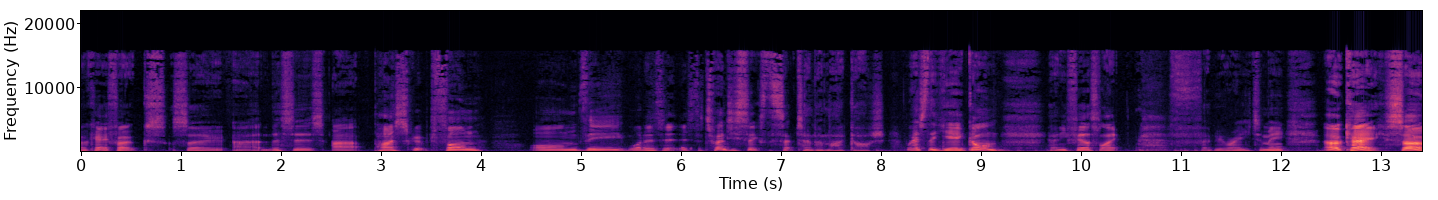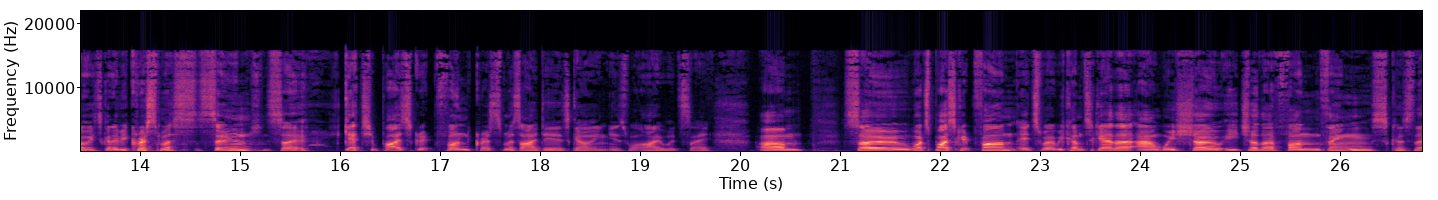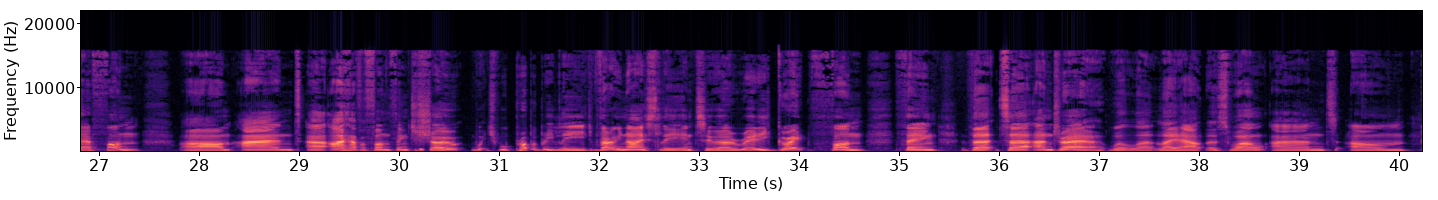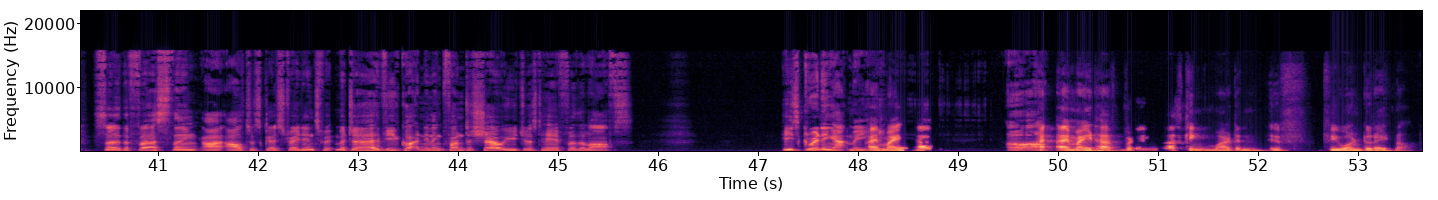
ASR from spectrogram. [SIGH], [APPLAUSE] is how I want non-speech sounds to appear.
Okay, folks. So uh, this is uh, PyScript Fun on the what is it? It's the 26th of September. My gosh, where's the year gone? It only feels like February to me. Okay, so it's going to be Christmas soon. So [LAUGHS] get your PyScript Fun Christmas ideas going, is what I would say. Um, so, what's PyScript Fun? It's where we come together and we show each other fun things because they're fun. Um, and uh, I have a fun thing to show, which will probably lead very nicely into a really great fun thing that uh, Andrea will uh, lay out as well. And um, so the first thing, I- will just go straight into it. Madhur, have you got anything fun to show? Or are you just here for the laughs? He's grinning at me. I might have. Oh. I, I might have, but I'm asking Martin if you want to right now.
